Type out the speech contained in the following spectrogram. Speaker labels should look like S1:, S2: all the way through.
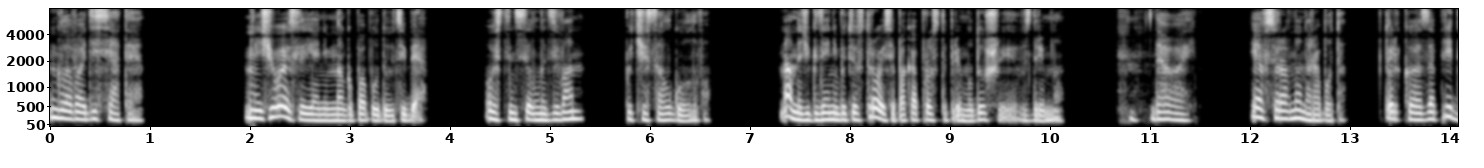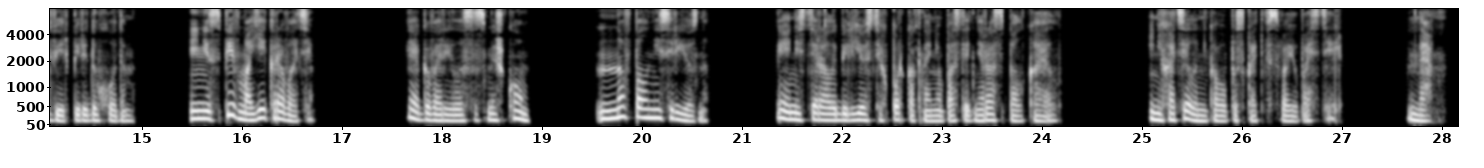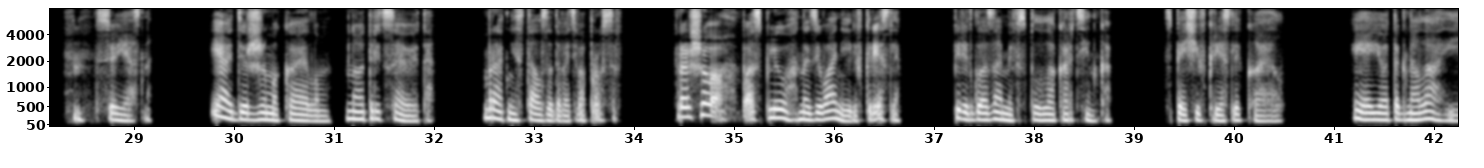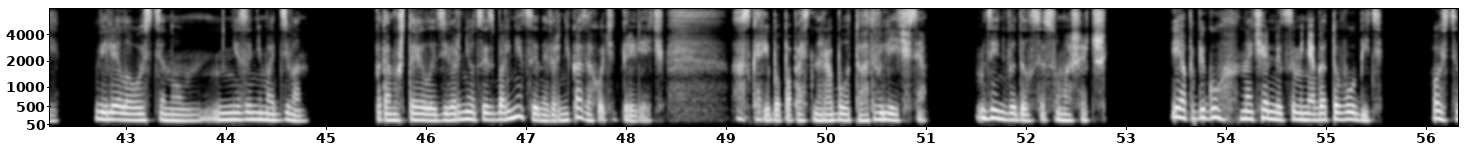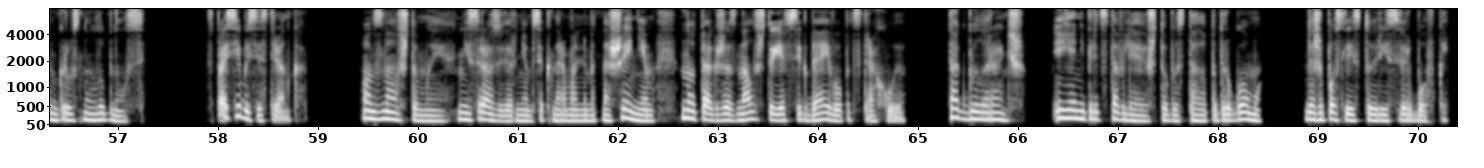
S1: Глава десятая.
S2: «Ничего, если я немного побуду у тебя».
S1: Остин сел на диван, почесал голову.
S2: «На ночь где-нибудь устройся, пока просто приму душ и вздремну».
S1: Хм, «Давай. Я всё равно на работу. Только запри дверь перед уходом. И не спи в моей кровати». Я говорила со смешком, но вполне серьёзно. Я не стирала бельё с тех пор, как на нём последний раз спал Кайл. И не хотела никого пускать в свою постель. Да, хм, всё ясно. Я одержима Кайлом, но отрицаю это. Брат не стал задавать вопросов.
S2: «Хорошо, посплю на диване или в кресле».
S1: Перед глазами всплыла картинка. Спящий в кресле Кайл. Я её отогнала и велела Остину не занимать диван. Потому что Элоди вернётся из больницы и наверняка захочет прилечь. А скорее бы попасть на работу, отвлечься. День выдался сумасшедший. Я побегу, начальница меня готова убить. Остин грустно улыбнулся.
S2: «Спасибо, сестрёнка.
S1: Он знал, что мы не сразу вернёмся к нормальным отношениям, но также знал, что я всегда его подстрахую. Так было раньше, и я не представляю, что бы стало по-другому, даже после истории с вербовкой.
